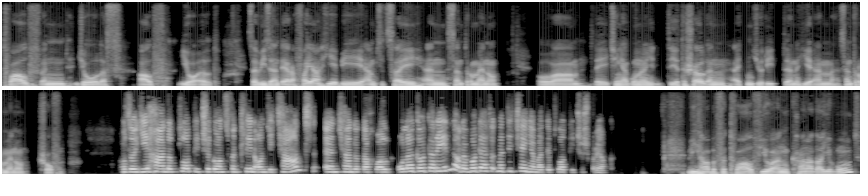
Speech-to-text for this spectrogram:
12 en Joel is 11 jaar oud. So we zijn er Faya hier bij MCC en Centromeno. Og um, de tinga gona die te schul en eiten jury hier am Centrum Menno schaffen. Also je haben das plötzlich ganz von klein an gekannt und kann das doch wohl alle gut reden oder wo das mit die Tinga mit der plötzlichen Sprache? Wir haben für 12 Jahre in Kanada gewohnt,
